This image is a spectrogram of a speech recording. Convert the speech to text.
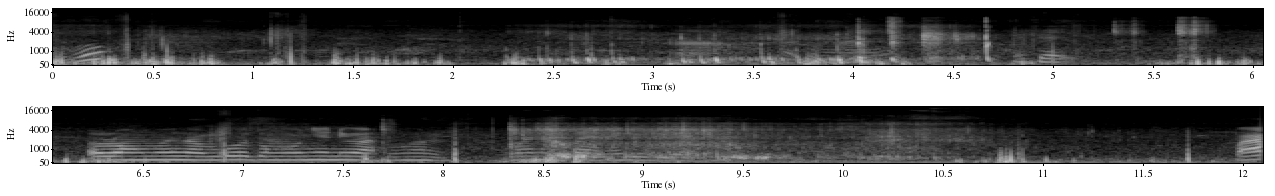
ปุ๊บเราลองมาสำรวตรงนู้ดีกว่าทุกคนว่าน่าไปน่าจะดี ไป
